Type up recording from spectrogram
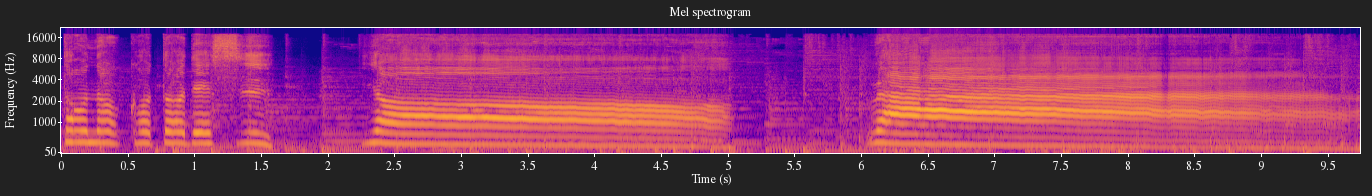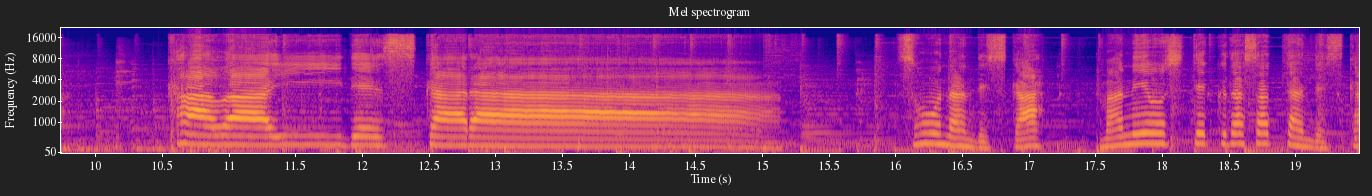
とのことです。よわから。そうなんですか？真似をしてくださったんですか？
